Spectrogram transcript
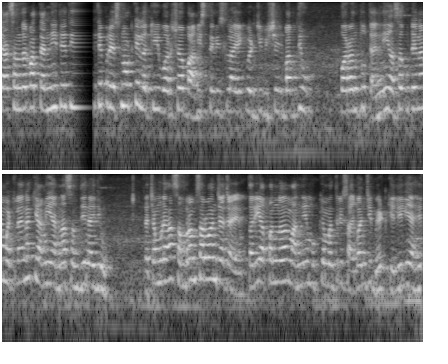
त्या संदर्भात त्यांनी ते तिथे प्रेस नोट केलं की वर्ष बावीस तेवीसला एक वेळची विशेष बाब देऊ. परंतु त्यांनी असं कुठे नाही म्हटलं आहे ना की आम्ही यांना संधी नाही देऊ. त्याच्यामुळे हा संभ्रम सर्वांच्याच आहे. तरी आपण माननीय मुख्यमंत्री साहेबांची भेट केलेली आहे.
